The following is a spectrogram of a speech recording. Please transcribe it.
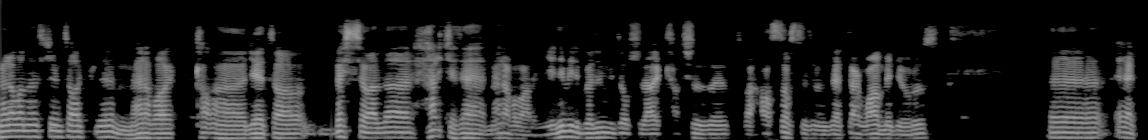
Merhaba Nesrin takipçilerim, merhaba e, GTA 5 severler, herkese merhabalar. Yeni bir bölüm videosuyla karşınızdayız ve hassas sesimizle devam ediyoruz. Ee, evet,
